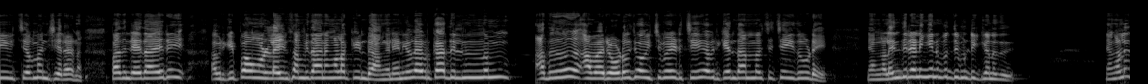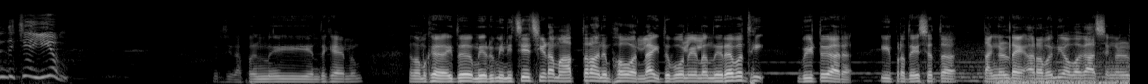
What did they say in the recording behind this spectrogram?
ജീവിച്ച മനുഷ്യരാണ്. അപ്പം അതിന്റെതായ ഒരു അവർക്ക് ഇപ്പോൾ ഓൺലൈൻ സംവിധാനങ്ങളൊക്കെ ഉണ്ട്. അങ്ങനെയാണെങ്കിൽ അവർക്ക് അതിൽ നിന്നും അത് അവരോട് ചോദിച്ച് മേടിച്ച് അവർക്ക് എന്താണെന്ന് വെച്ചാൽ ചെയ്തുകൂടെ ഞങ്ങൾ എന്തിനാണ് ഇങ്ങനെ ബുദ്ധിമുട്ടിക്കണത്? ഞങ്ങൾ എന്ത് ചെയ്യും? തീർച്ചയായിട്ടും. നമുക്ക് ഇത് ഒരു മിനി ചേച്ചിയുടെ മാത്രം അനുഭവമല്ല ഇതുപോലെയുള്ള നിരവധി വീട്ടുകാർ ഈ പ്രദേശത്ത് തങ്ങളുടെ റവന്യൂ അവകാശങ്ങൾ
